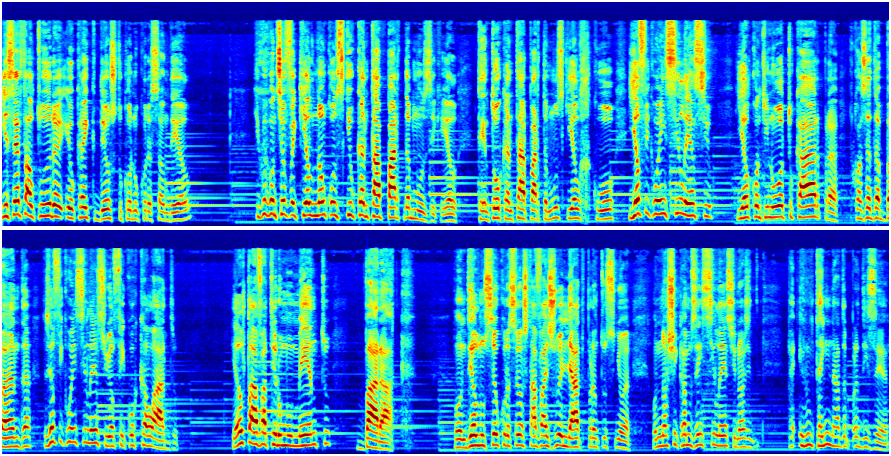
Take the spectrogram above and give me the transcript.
E a certa altura, eu creio que Deus tocou no coração dele E o que aconteceu foi que ele não conseguiu cantar parte da música. Ele tentou cantar parte da música e ele recuou. E ele ficou em silêncio. E ele continuou a tocar para, por causa da banda. Mas ele ficou em silêncio, ele ficou calado. Ele estava a ter um momento Barak, onde ele no seu coração estava ajoelhado perante o Senhor. Onde nós ficamos em silêncio e nós... Eu não tenho nada para dizer.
